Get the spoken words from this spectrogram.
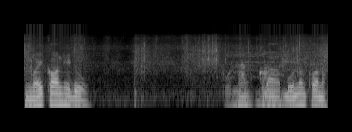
Mấy con thì đủ Bốn năm ba con bốn năm con này.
